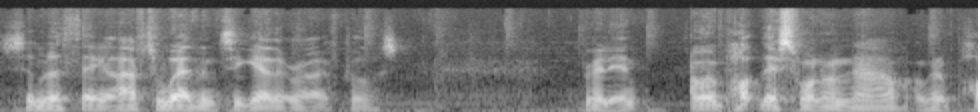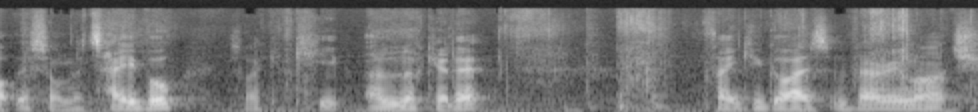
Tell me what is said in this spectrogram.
Similar thing. I have to wear them together, right? Of course. Brilliant. I won't pop this one on now. I'm going to pop this on the table so I can keep a look at it. Thank you guys very much.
